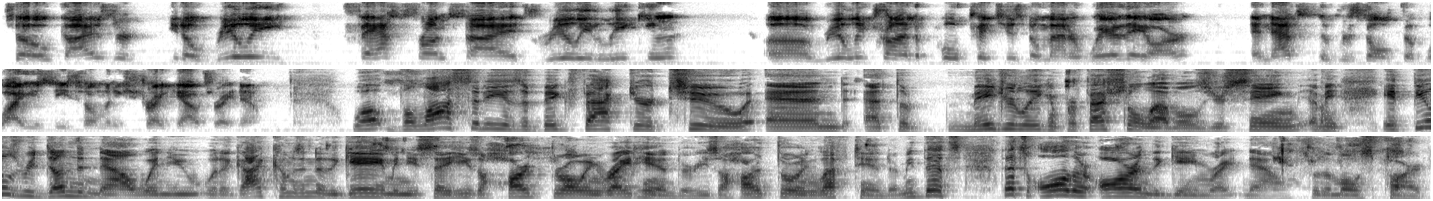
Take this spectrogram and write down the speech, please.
So guys are you know, really fast front sides, really leaking, uh, really trying to pull pitches no matter where they are. And that's the result of why you see so many strikeouts right now. Well, velocity is a big factor too, and at the major league and professional levels, you're seeing. I mean, it feels redundant now when you when a guy comes into the game and you say he's a hard throwing right hander, he's a hard throwing left hander. I mean, that's that's all there are in the game right now for the most part.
